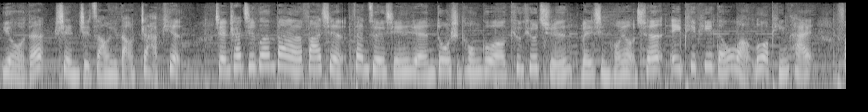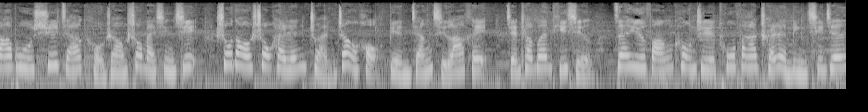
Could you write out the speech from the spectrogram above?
有的甚至遭遇到诈骗。检察机关办案发现，犯罪嫌疑人多是通过 QQ 群、微信朋友圈、APP 等网络平台发布虚假口罩售卖信息，收到受害人转账后便将其拉黑。检察官提醒，在预防控制突发传染病期间，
